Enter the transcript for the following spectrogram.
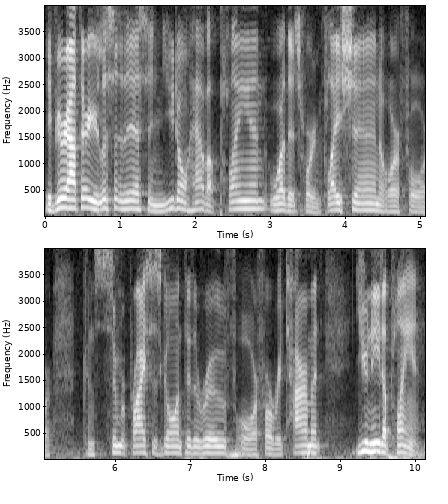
If you're out there, you're listening to this, and you don't have a plan, whether it's for inflation or for consumer prices going through the roof or for retirement, you need a plan.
